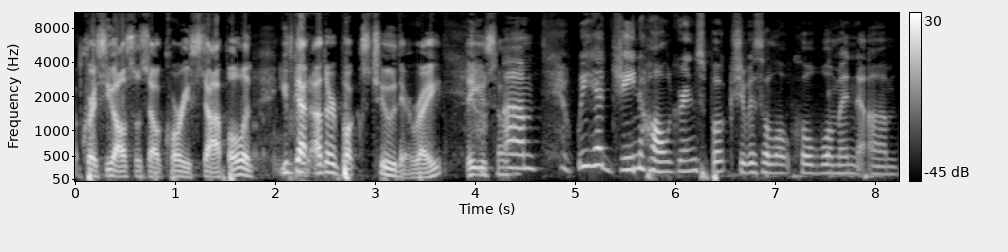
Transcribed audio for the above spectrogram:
of course you also sell Corey Stoppel, and you've got other books too there, right? That you sell. Um, we had Jean Hallgren's book. She was a local woman, um,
